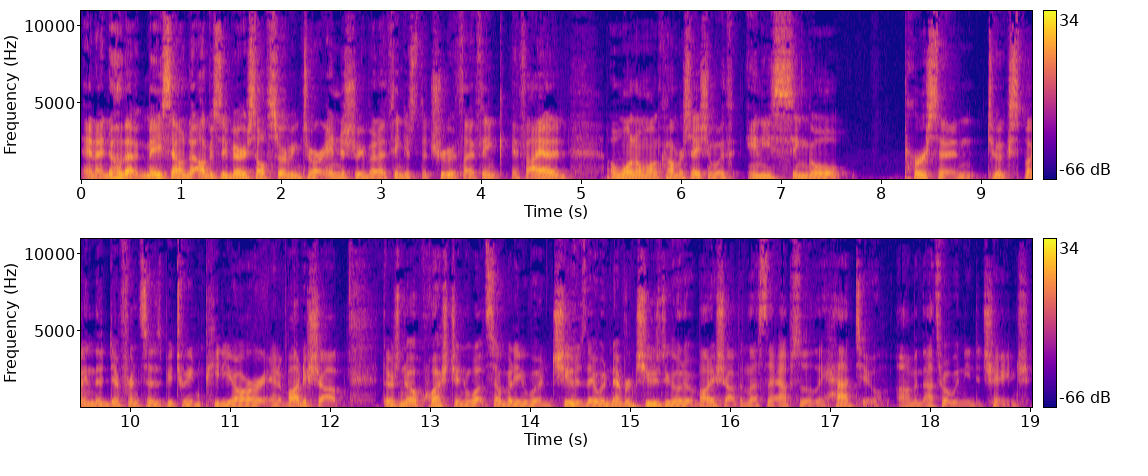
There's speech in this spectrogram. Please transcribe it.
and I know that may sound obviously very self serving to our industry, but I think it's the truth. I think if I had a one on one conversation with any single person to explain the differences between PDR and a body shop, there's no question what somebody would choose. They would never choose to go to a body shop unless they absolutely had to. Um, and that's what we need to change.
